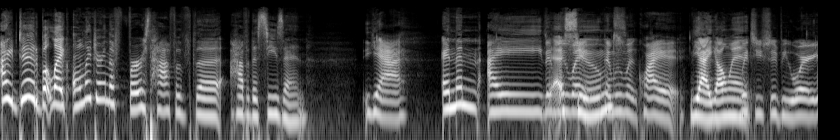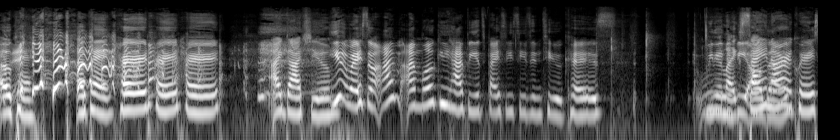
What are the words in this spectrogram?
I did, but like only during the first half of the half of the season. Yeah. And then I then assumed. We went, then we went quiet. Yeah, y'all went. Which you should be worried. Okay. okay. Heard. Heard. Heard. I got you. Either way, so I'm I'm low key happy it's Pisces season two because we You're need like to be sayonara Aquarius.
